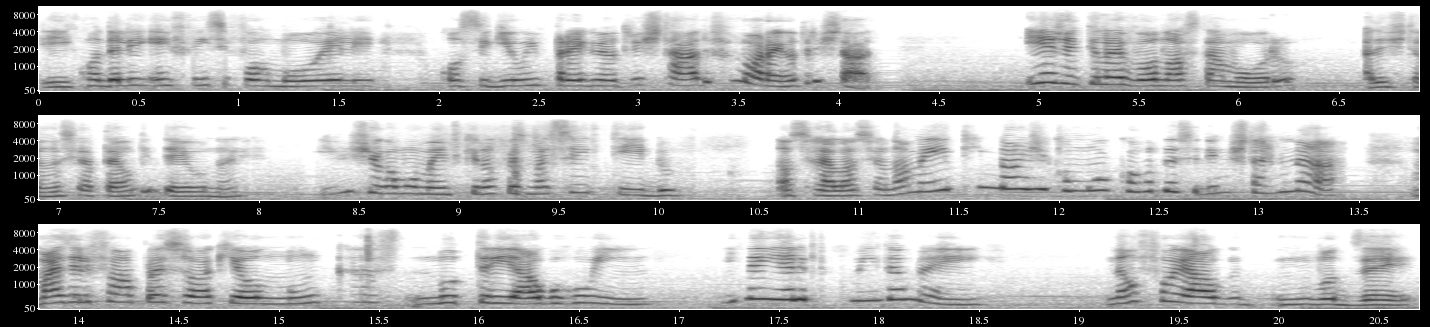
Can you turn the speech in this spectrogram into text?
E quando ele, enfim, se formou, ele conseguiu um emprego em outro estado e foi morar em outro estado. E a gente levou o nosso namoro à distância até onde deu, né? E chegou um momento que não fez mais sentido nosso relacionamento e nós, de comum acordo, decidimos terminar. Mas ele foi uma pessoa que eu nunca nutri algo ruim. E nem ele por mim também. Não foi algo, não vou dizer,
